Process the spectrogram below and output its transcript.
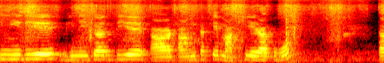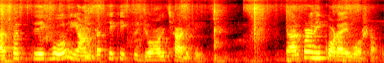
চিনি দিয়ে, ভিনিগার দিয়ে আর আমটাকে মাখিয়ে রাখব। তারপর দেখব এই আমটা থেকে একটু জল ছাড়বে। তারপর আমি কড়াইয়ে বসাবো।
